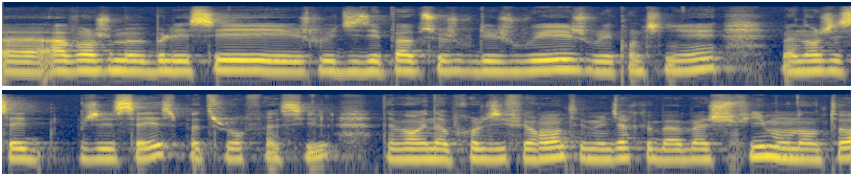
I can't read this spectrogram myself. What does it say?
Euh, avant je me blessais et je le disais pas parce que je voulais jouer, je voulais continuer. Maintenant j'essaye, j'essaye c'est pas toujours facile, d'avoir une approche différente et me dire que bah, ma cheville, mon entorse,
